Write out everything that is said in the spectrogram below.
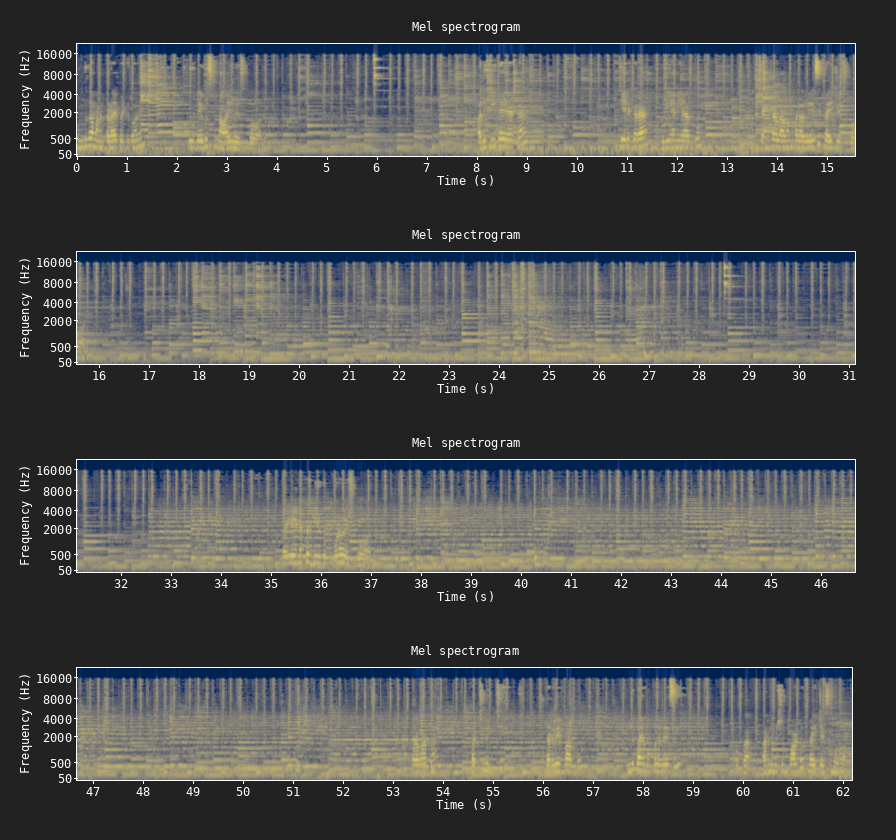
ముందుగా మనం కడాయి పెట్టుకొని టూ టేబుల్ స్పూన్ ఆయిల్ వేసుకోవాలి. అది హీట్ అయ్యాక జీలకర్ర బిర్యానీ ఆకు చెక్క లవంగాలు వేసి ఫ్రై చేసుకోవాలి. ఫ్రై అయినాక జీడిపప్పు కూడా వేసుకోవాలి. తర్వాత పచ్చిమిర్చి కరివేపాకు ఉల్లిపాయ ముక్కలు వేసి ఒక అర నిమిషం పాటు ఫ్రై చేసుకోవాలి.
